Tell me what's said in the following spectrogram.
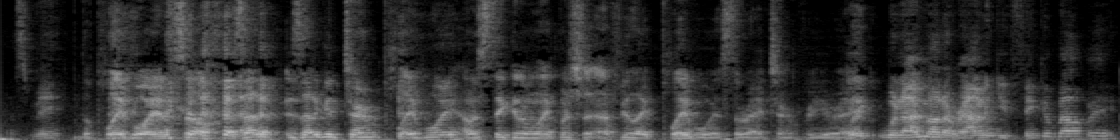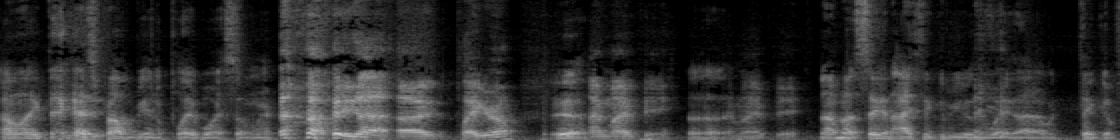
That's me. The Playboy himself. Is that a, is that a good term, Playboy? I was thinking, I'm like, what should, I feel like Playboy is the right term for you, right? Like when I'm not around and you think about me. I'm like, that guy's probably being a Playboy somewhere. yeah, uh, Playgirl. Yeah. I might be. Uh, I might be. I'm not saying I think of you in the way that I would think of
